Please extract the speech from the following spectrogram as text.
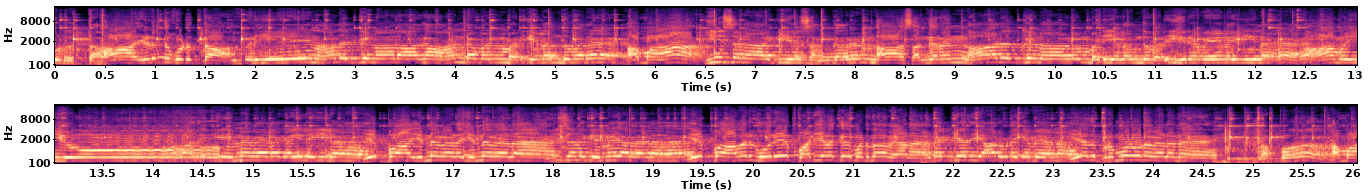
கொடுத்தா ஆ எடுத்து கொடுத்தா இப்படியே நாளுக்கு நாளாக ஆண்டவன் படியிழந்து வர. ஆமா. ஈசனாகிய சங்கரன் ஆ சங்கரன். நாளுக்கு நாளும் படியிழந்து வருகிற வேளையில ஆமையோ. அவனுக்கு என்ன வேலை கையில? ஏப்பா என்ன வேலை என்ன வேலை? ஈசனுக்கு என்னையா வேலை? ஏப்பா அவருக்கு ஒரே படி அளக்கிறது மட்டும்தான் வேலை. அடக்கியது யாருடைய வேலை? ஏது பிரம்மனோட வேலைண்ணே அப்போ ஆமா.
